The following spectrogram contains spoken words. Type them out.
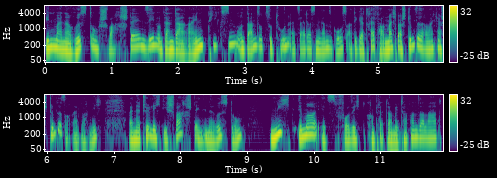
in meiner Rüstung Schwachstellen sehen und dann da reinpieksen und dann so zu tun, als sei das ein ganz großartiger Treffer. Und manchmal stimmt das, aber manchmal stimmt das auch einfach nicht, weil natürlich die Schwachstellen in der Rüstung nicht immer, jetzt Vorsicht, kompletter Metaphernsalat,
